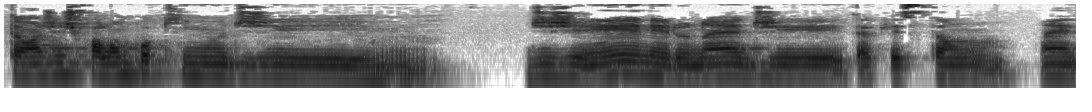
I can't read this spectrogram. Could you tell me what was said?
Então a gente falou um pouquinho de, de gênero, né, de, da questão, né,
